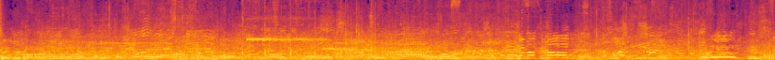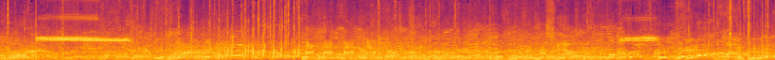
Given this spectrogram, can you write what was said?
say they're going to. Come on, come on! Good.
